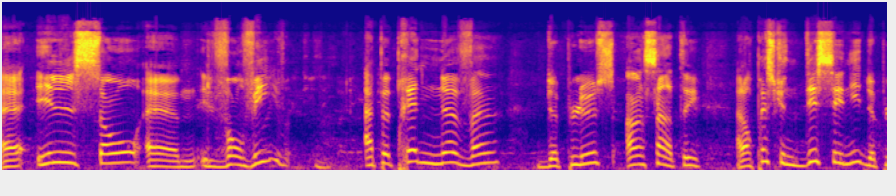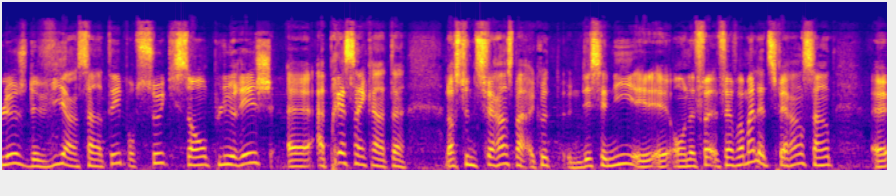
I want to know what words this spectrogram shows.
euh, ils sont, euh, ils vont vivre à peu près 9 ans de plus en santé. Alors, presque une décennie de plus de vie en santé pour ceux qui sont plus riches euh, après 50 ans. Alors, c'est une différence, ben, écoute, une décennie, on a fait, vraiment la différence entre euh,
